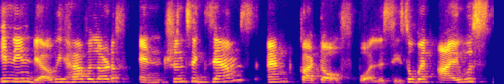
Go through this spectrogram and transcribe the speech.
in India we have a lot of entrance exams and cutoff policy. So when I was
